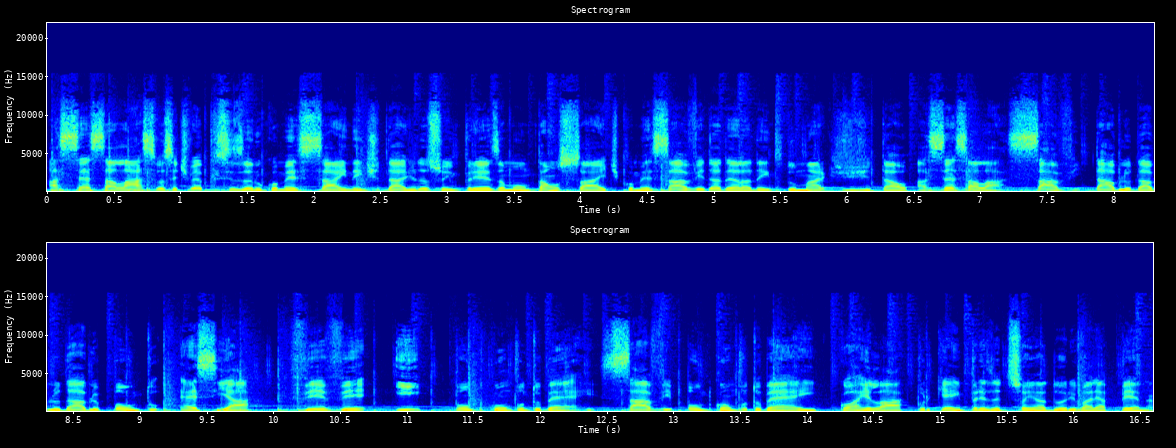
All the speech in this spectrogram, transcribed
Acessa lá se você estiver precisando começar a identidade da sua empresa, montar um site, começar a vida dela dentro do marketing digital. Acessa lá, Save, www.savvi.com.br, save.com.br. Corre lá porque é empresa de sonhador e vale a pena.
